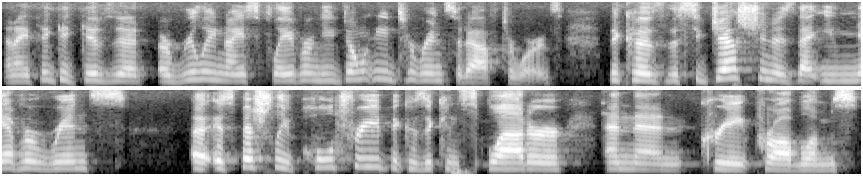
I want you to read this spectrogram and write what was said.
And I think it gives it a really nice flavor, and you don't need to rinse it afterwards because the suggestion is that you never rinse, uh, especially poultry, because it can splatter and then create problems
